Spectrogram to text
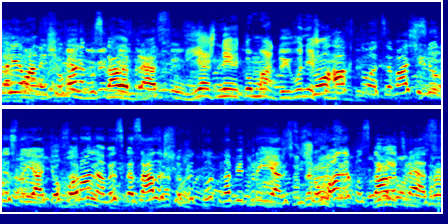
Анатолій Іванович, чого не пускали пресу? Я ж не командую, вони ж Ну а командують. хто? Це ваші люди стоять. Охорона, ви сказали, що ви тут на підприємстві. Чого не пускали пресу?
